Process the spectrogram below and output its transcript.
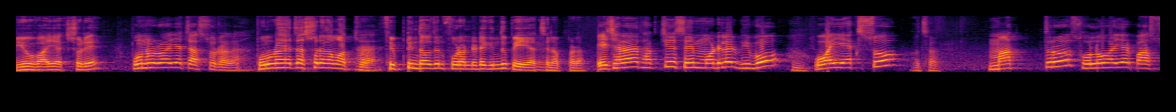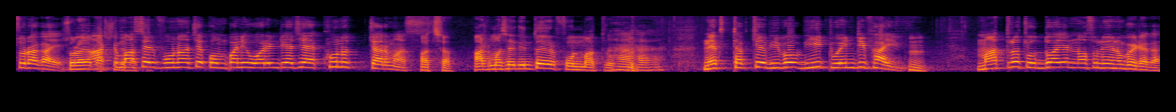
ভিভো ওয়াই একশো রে পনেরো হাজার চারশো টাকা। পনেরো হাজার চারশো টাকা মাত্র। ফিফটিন থাউজেন্ড ফোর হান্ড্রেডে কিন্তু পেয়ে যাচ্ছেন আপনারা। এছাড়া থাকছে সেম মডেলের ভিভো ওয়াই একশো আচ্ছা। মাত্র ষোলো হাজার পাঁচশো টাকায়। 16,500 আট মাসের ফোন আছে কোম্পানি ওয়ারেন্টি আছে এখনও চার মাস। আচ্ছা আট মাসের কিন্তু এর ফোন মাত্র। হ্যাঁ হ্যাঁ নেক্সট থাকছে ভিভো ভি টোয়েন্টি ফাইভ মাত্র চোদ্দ হাজার নশো নিরানব্বই টাকা।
